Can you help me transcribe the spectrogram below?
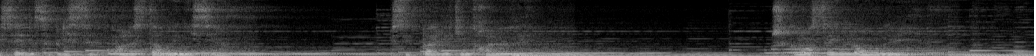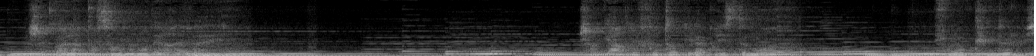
essaye de se glisser par le store vénitien. Mais c'est pas lui qui me fera lever. J'ai commencé une longue nuit. J'ai pas l'intention de me demander le réveil. Je regarde les photos qu'il a prises de moi. J'en ai aucune de lui.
